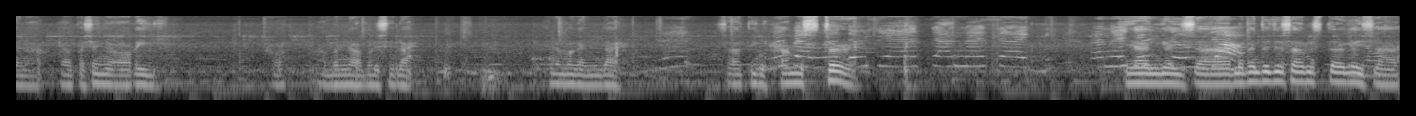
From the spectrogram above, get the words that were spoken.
Yan ah. Napasin nyo, okay. Oh, habol na habol sila. Yan ang maganda sa ating hamster. Yan guys, ah, maganda dyan sa hamster guys. Ah,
